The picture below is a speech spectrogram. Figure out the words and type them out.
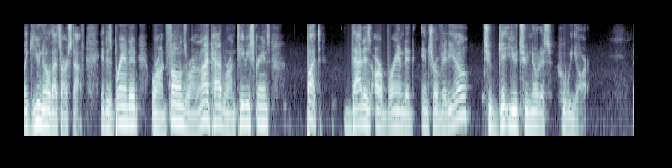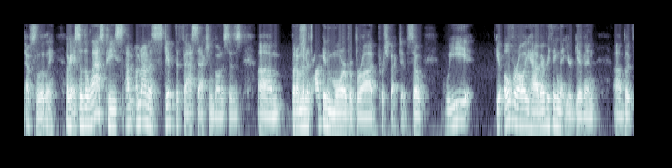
like you know that's our stuff. It is branded. We're on phones, we're on an iPad, we're on TV screens, but that is our branded intro video to get you to notice who we are. Absolutely. Okay, so the last piece, I'm, I'm not going to skip the fast action bonuses, um, but I'm going to talk in more of a broad perspective. So we you, overall, you have everything that you're given, uh, but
